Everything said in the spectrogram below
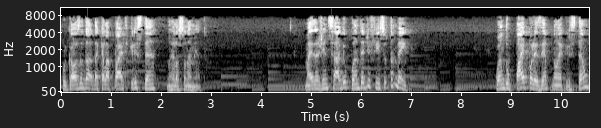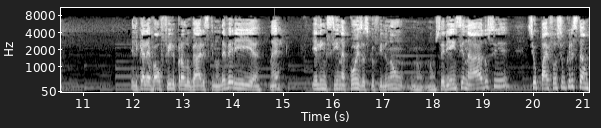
por causa da, daquela parte cristã no relacionamento. Mas a gente sabe o quanto é difícil também. Quando o pai, por exemplo, não é cristão, ele quer levar o filho para lugares que não deveria, né? Ele ensina coisas que o filho não, não, não seria ensinado se se o pai fosse um cristão.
